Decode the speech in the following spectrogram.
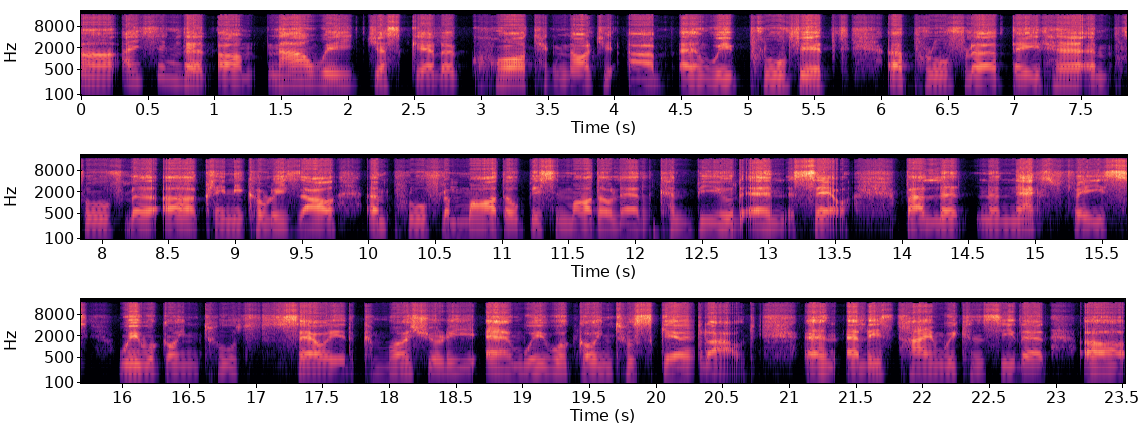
Uh, I think that um, now we just get a core technology up and we prove it, uh, prove the data and prove the uh, clinical result and prove the model, business model that can build and sell. But the, the next phase, we were going to sell it commercially and we were going to scale it out. And at this time, we can see that uh,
